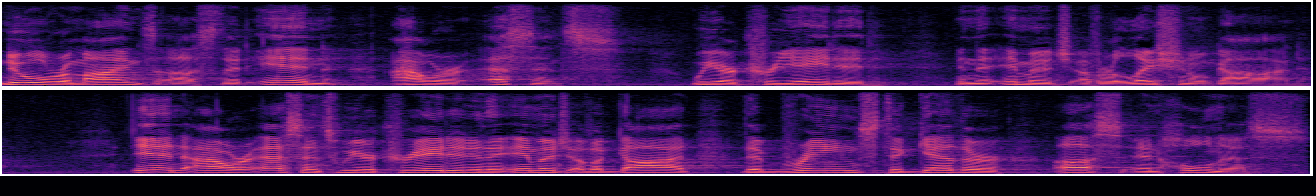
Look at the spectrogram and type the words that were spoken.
Newell reminds us that in our essence, we are created in the image of a relational God. In our essence, we are created in the image of a God that brings together us in wholeness.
